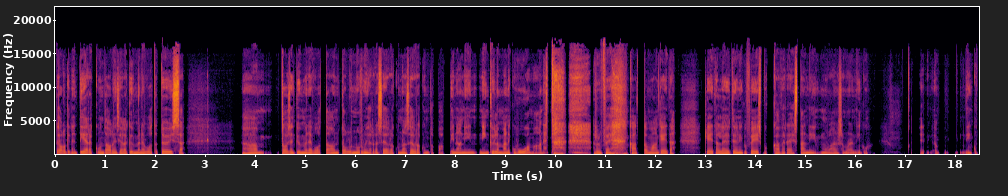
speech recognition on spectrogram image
teologinen tiedekunta, olin siellä kymmenen vuotta töissä – Ähm, toisen kymmenen vuotta on nyt ollut Nurmijärven seurakunnan seurakuntapappina, niin, niin kyllä mä niin huomaan, että rupeaa katsomaan, keitä, keitä löytyy niin Facebook-kavereista, niin mulla on semmoinen niin kuin, niin kuin,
